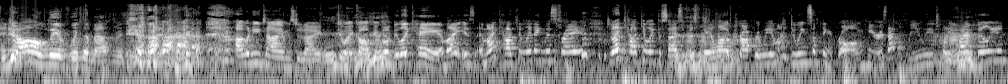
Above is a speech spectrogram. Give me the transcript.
we could all live with a mathematician. How many times did I do I call people and be like, "Hey, am I is am I calculating this right? Did I calculate the size of this bailout properly? Am I doing something wrong here? Is that really twenty five billion?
